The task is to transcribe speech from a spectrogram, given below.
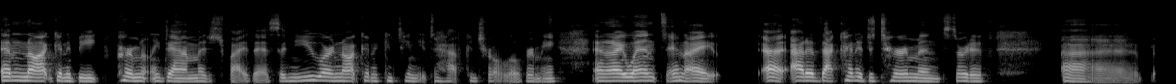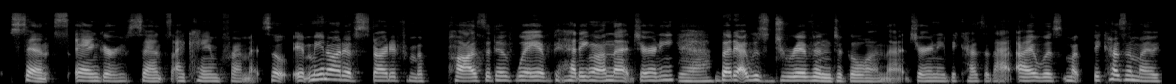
am not going to be permanently damaged by this. And you are not going to continue to have control over me. And I went and I, uh, out of that kind of determined sort of uh sense anger sense i came from it. So it may not have started from a positive way of heading on that journey Yeah. but i was driven to go on that journey because of that. I was because of my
